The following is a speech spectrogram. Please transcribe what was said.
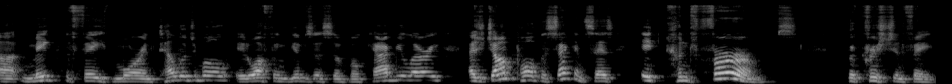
uh, make the faith more intelligible. It often gives us a vocabulary. As John Paul II says, it confirms the Christian faith.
